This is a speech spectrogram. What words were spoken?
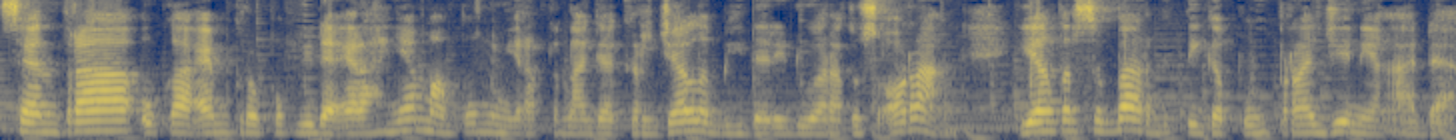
sentra UKM kerupuk di daerahnya mampu menyerap tenaga kerja lebih dari 200 orang yang tersebar di 30 perajin yang ada.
